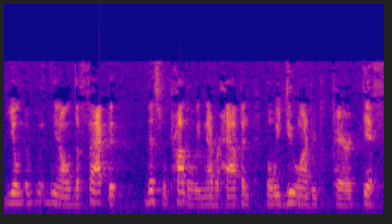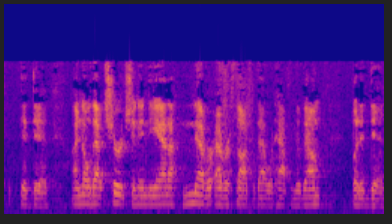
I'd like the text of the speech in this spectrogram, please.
You'll you know the fact that this will probably never happen, but we do want to be prepared if it did. I know that church in Indiana never ever thought that that would happen to them, but it did.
